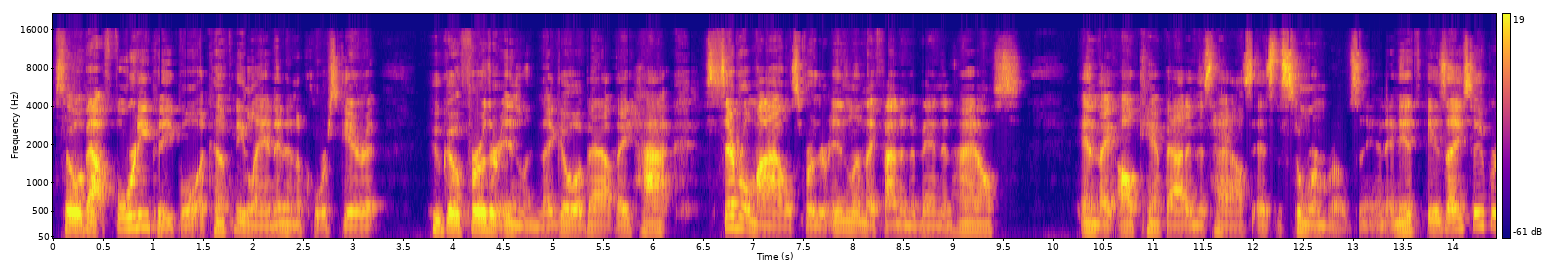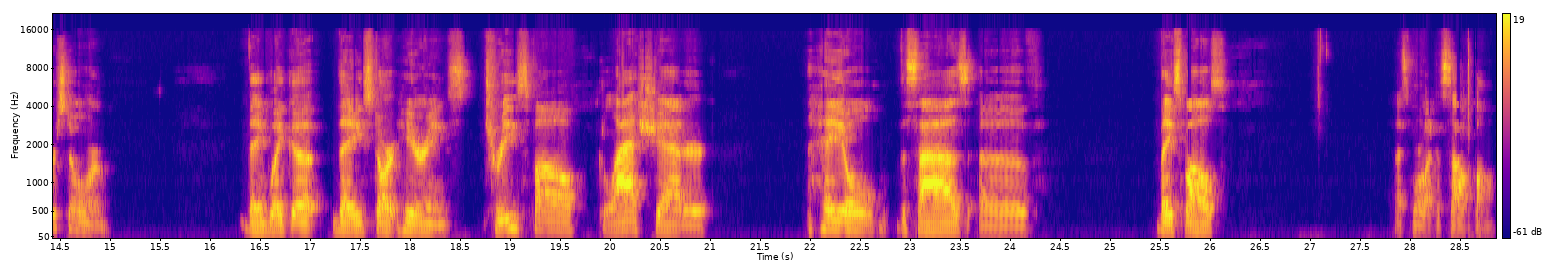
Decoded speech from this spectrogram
so about 40 people accompany Landon and, of course, Garrett, who go further inland. They go about, they hike several miles further inland. They find an abandoned house, and they all camp out in this house as the storm rolls in. And it is a superstorm. They wake up, they start hearing trees fall, glass shatter, hail the size of baseballs that's more like a softball.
